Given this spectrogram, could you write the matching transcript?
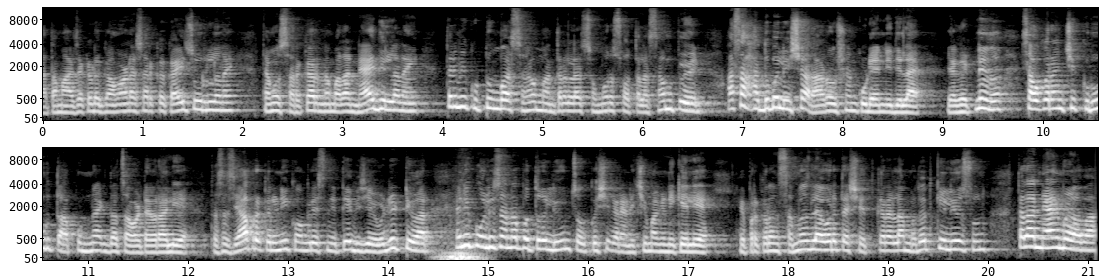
आता माझ्याकडे गमावण्यासारखं काहीच उरलं नाही त्यामुळे सरकारनं मला न्याय दिला नाही तर मी कुटुंबासह मंत्रालयासमोर स्वतःला संपवेन असा हदबल इशारा रोशन कुडे यांनी आहे या घटनेनं सावकारांची क्रूरता पुन्हा एकदा चव्हाट्यावर आली आहे. तसंच या प्रकरणी काँग्रेस नेते विजय वडेट्टीवार यांनी पोलिसांना पत्र लिहून चौकशी करण्याची मागणी केली आहे. हे प्रकरण समजल्यावर त्या शेतकऱ्याला मदत केली असून त्याला न्याय मिळावा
